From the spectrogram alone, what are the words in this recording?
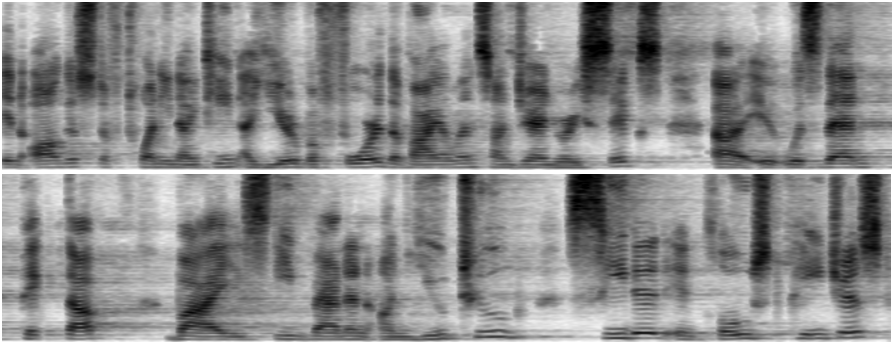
in August of 2019, a year before the violence on January 6th. Uh, it was then picked up by Steve Bannon on YouTube, seeded in closed pages,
